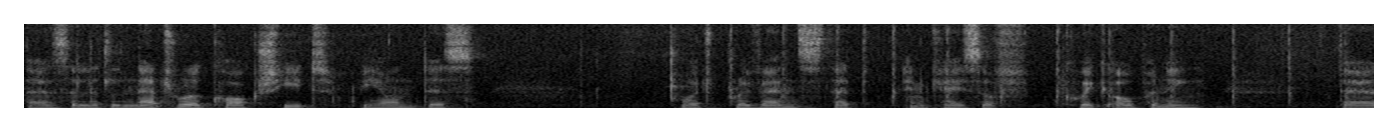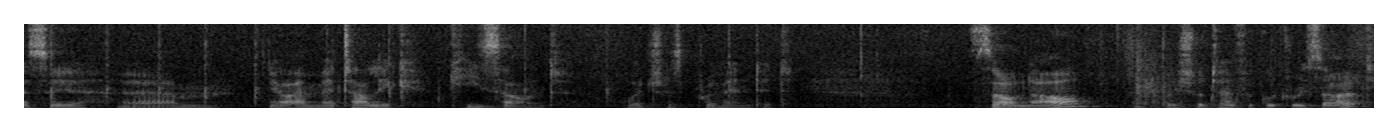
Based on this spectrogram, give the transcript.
There's a little natural cork sheet beyond this which prevents that in case of quick opening there's a, um, yeah, a metallic key sound which is prevented. So now we should have a good result.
